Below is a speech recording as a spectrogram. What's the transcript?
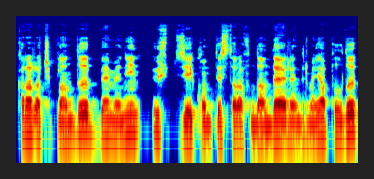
Karar açıklandı. BM'nin üst düzey komitesi tarafından değerlendirme yapıldı.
